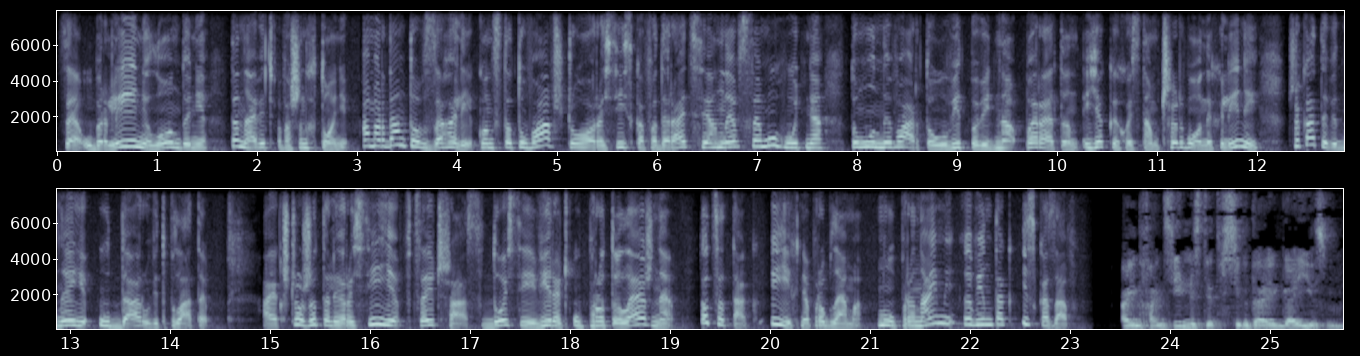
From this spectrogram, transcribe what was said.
Це у Берліні, Лондоні та навіть Вашингтоні. А Мардантов взагалі констатував, що Російська Федерація не всемогутня, тому не варто у відповідь на перетин якихось там червоних ліній чекати від неї удару відплати. А якщо жителі Росії в цей час досі вірять у протилежне, то це так і їхня проблема. Ну принаймні він так і сказав. А инфантильность – это всегда эгоизм.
